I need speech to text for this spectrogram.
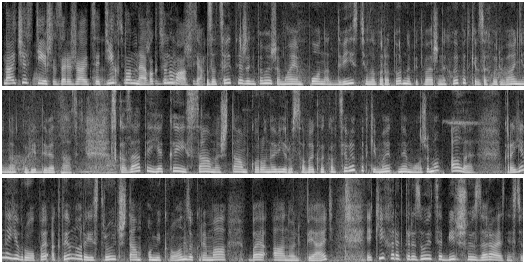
найчастіше заражаються ті, хто не вакцинувався. За цей тиждень ми вже маємо понад 200 лабораторно підтверджених випадків захворювання на COVID-19. Сказати, який саме штам коронавіруса викликав ці випадки, ми не можемо. Але країни Європи активно реєструють штам Омікрон, зокрема та БА05, який характеризується більшою заразністю.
